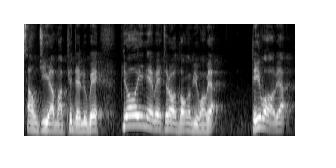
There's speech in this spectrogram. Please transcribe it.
စောင့်ကြည့်ရမှာဖြစ်တယ်လို့ပဲပြောရင်းနဲ့ပဲကျွန်တော်တော့ကောင်းပြပါဗျတေးပါဗျ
